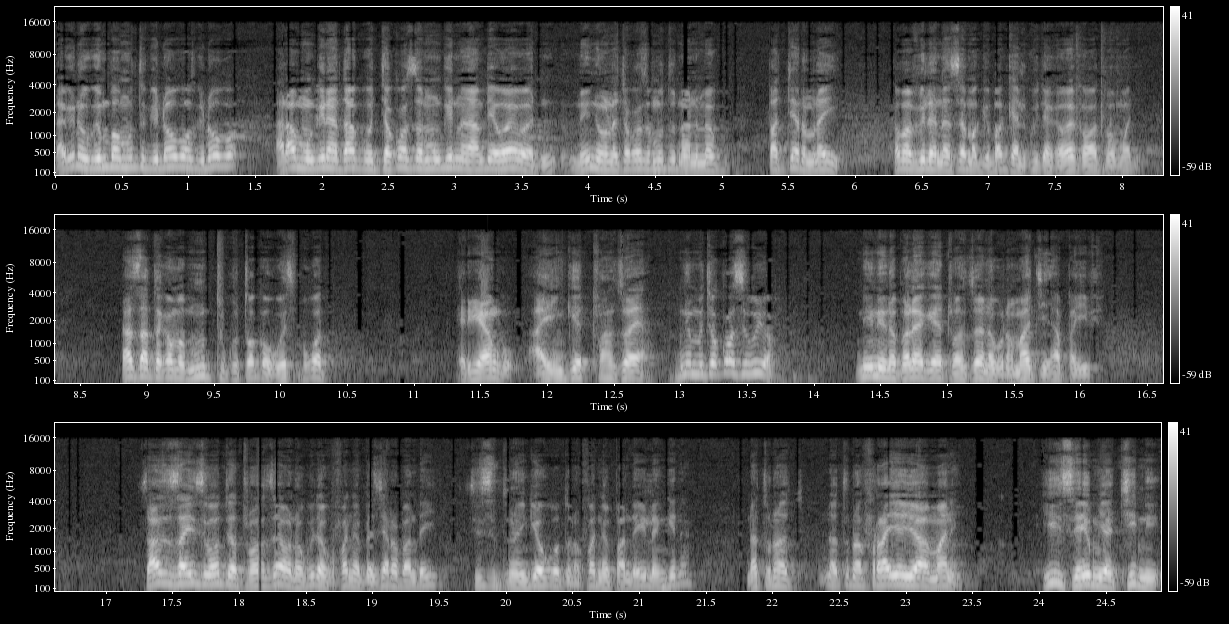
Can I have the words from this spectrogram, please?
Lakini ukimpa mtu kidogo kidogo, alafu mwingine anataka kuchokoza mwingine, anaambia wewe nini unachokoza mtu na nimepatia namna hii, kama vile nasema Kibaki alikuja akaweka watu pamoja. Sasa hata kama mtu kutoka West Pokot area yangu aingie Trans Nzoia, ni mchokozi huyo. Nini inapeleka yeye Trans Nzoia na kuna maji hapa hivi? Sasa saizi watu wa Trans Nzoia wanakuja kufanya biashara pande hii, sisi tunaingia huko tunafanya pande ile nyingine na tuna na tunafurahia hiyo amani. Hii sehemu ya chini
